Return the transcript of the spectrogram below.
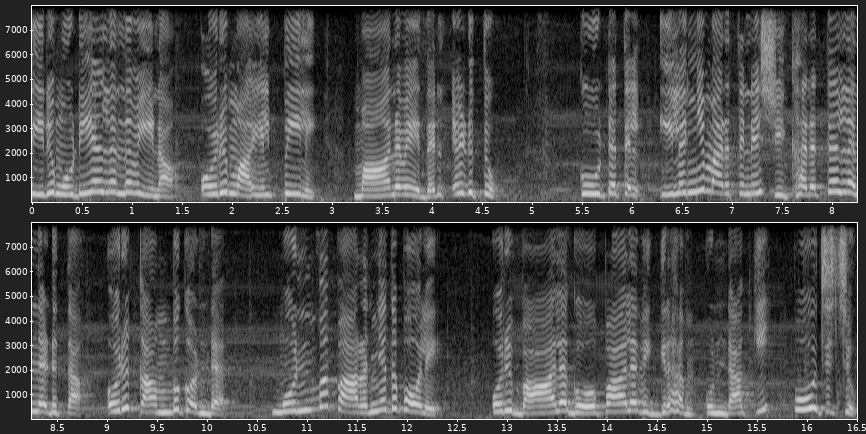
തിരുമുടിയിൽ നിന്ന് വീണ ഒരു മയിൽപ്പീലി മാനവേദൻ എടുത്തു. കൂട്ടത്തിൽ ഇലഞ്ഞി മരത്തിന്റെ ശിഖരത്തിൽ നിന്നെടുത്ത ഒരു കമ്പ് കൊണ്ട് മുൻപ് പറഞ്ഞതുപോലെ ഒരു ബാലഗോപാല വിഗ്രഹം ഉണ്ടാക്കി പൂജിച്ചു.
